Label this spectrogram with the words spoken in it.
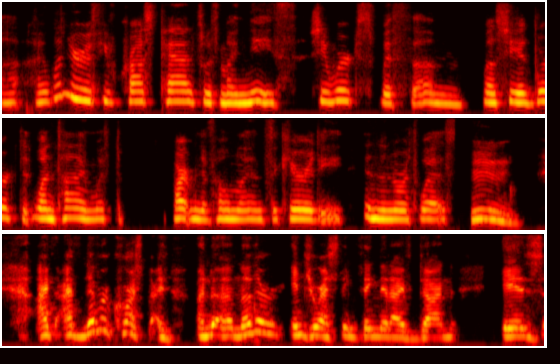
Uh, I wonder if you've crossed paths with my niece. She works with, um, well, she had worked at one time with the Department of Homeland Security in the Northwest. Hmm. I've I've never crossed. An, another interesting thing that I've done is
